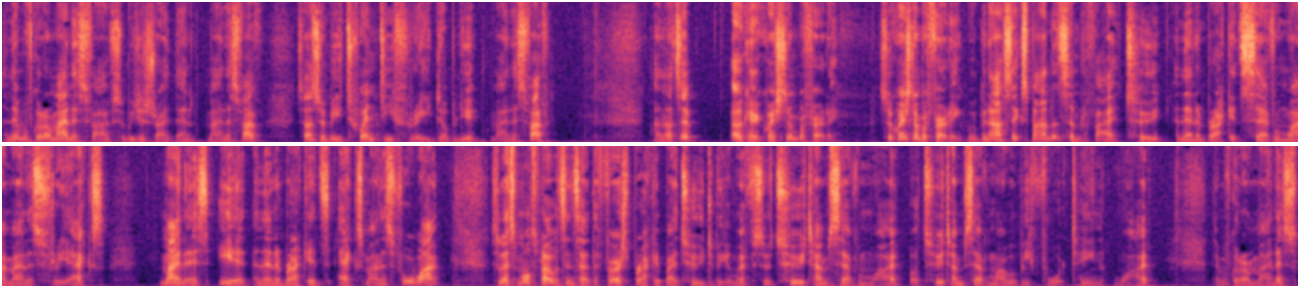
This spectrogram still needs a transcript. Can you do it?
And then we've got our minus 5, so we just write then minus 5. So answer would be 23w minus 5. And that's it. Okay, question number 30. So question number 30, we've been asked to expand and simplify 2, and then in brackets 7y minus 3x minus 8 and then in brackets x minus 4y. So let's multiply what's inside the first bracket by 2 to begin with. So 2 times 7y, well 2 times 7y will be 14y. Then we've got our minus,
